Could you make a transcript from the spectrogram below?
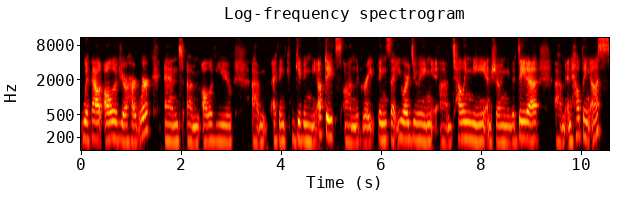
without all of your hard work and um, all of you, I think giving me updates on the great things that you are doing, telling me and showing me the data and helping us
